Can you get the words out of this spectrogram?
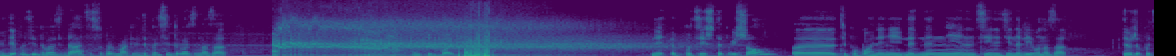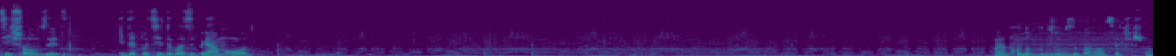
Де по цій дорозі? Да, це супермаркет. Де по цій дорозі назад? Ебать. Ні, по цій ж ти прийшов? Е, типу багняній. Не, не, ні, не ці, не ці, наліво, назад. Ти вже по цій йшов звідси. Іди по цій дорозі прямо, от. У мене походу звук забагався чи що?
